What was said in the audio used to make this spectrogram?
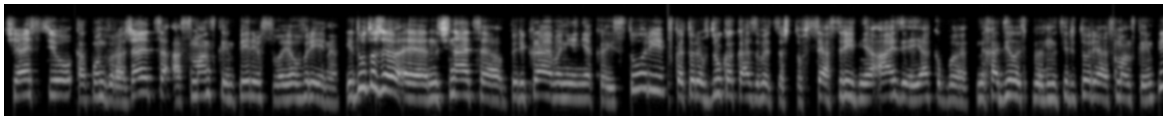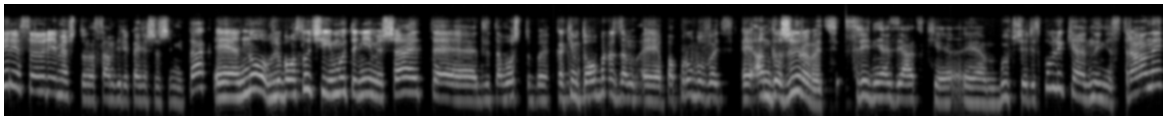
частью, как он выражается, Османской империи в свое время. И тут уже э, начинается перекраивание некой истории, в которой вдруг оказывается, что вся Средняя Азия якобы находилась на территории Османской империи в свое время, что на самом деле, конечно же, не так. Э, но в любом случае ему это не мешает э, для того, чтобы каким-то образом э, попробовать э, ангажировать среднеазиатские э, бывшие республики, а ныне страны,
